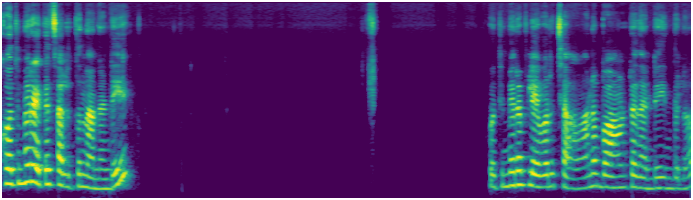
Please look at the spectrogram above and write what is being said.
కొత్తిమీర అయితే చల్లుతున్నానండి. కొత్తిమీర ఫ్లేవర్ చాలా బాగుంటుందండి ఇందులో.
